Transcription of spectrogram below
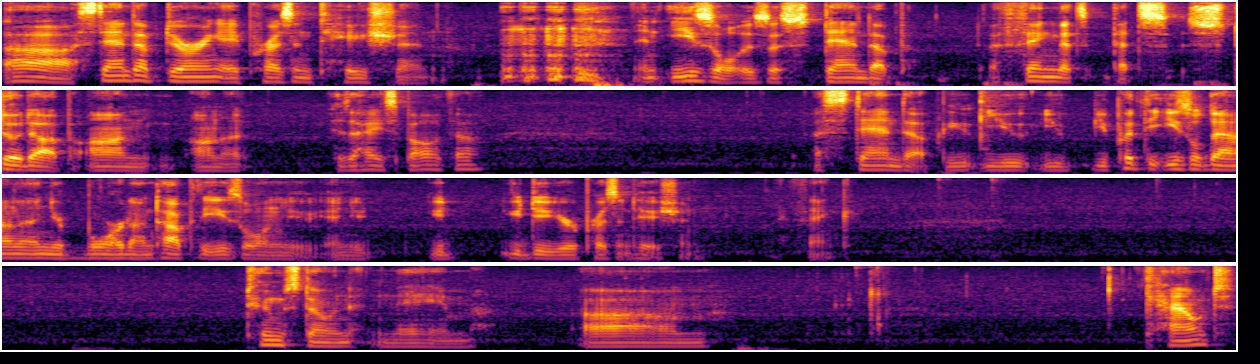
Uh, stand up during a presentation. An easel is a stand up, a thing that's that's stood up on on a. Is that how you spell it though? A stand up. You you you you put the easel down and then you're board on top of the easel and you and you you you do your presentation. I think. Tombstone name. Um, Count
